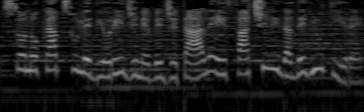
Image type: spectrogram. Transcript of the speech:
Sono capsule di origine vegetale e facili da deglutire.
